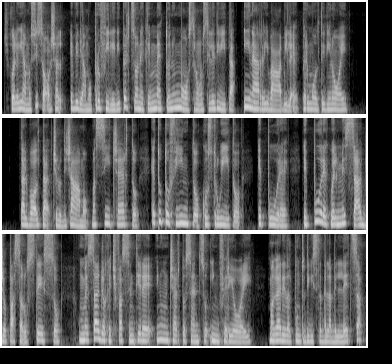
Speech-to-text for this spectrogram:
Ci colleghiamo sui social e vediamo profili di persone che mettono in mostra uno stile di vita inarrivabile per molti di noi. Talvolta ce lo diciamo, ma sì, certo, è tutto finto, costruito, eppure, eppure quel messaggio passa lo stesso, un messaggio che ci fa sentire in un certo senso inferiori, magari dal punto di vista della bellezza,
